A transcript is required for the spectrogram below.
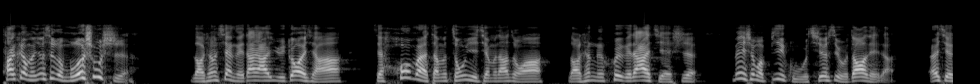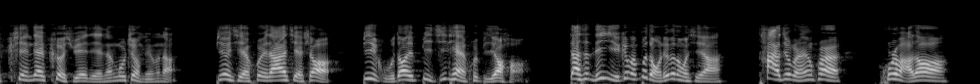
他根本就是个魔术师。老陈先给大家预告一下啊，在后面咱们综艺节目当中啊，老陈会给大家解释为什么辟谷其实是有道理的，而且现代科学也能够证明的，并且会给大家介绍。辟谷到底辟几天会比较好？但是李乙根本不懂这个东西啊，他就搁那块胡说八道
